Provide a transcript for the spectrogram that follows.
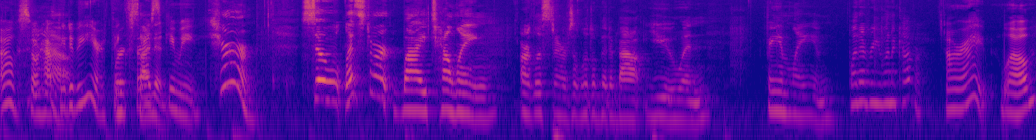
Oh, so yeah. happy to be here. Thanks we're excited. for asking me. Sure. So let's start by telling our listeners a little bit about you and family and whatever you want to cover. All right. Well,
